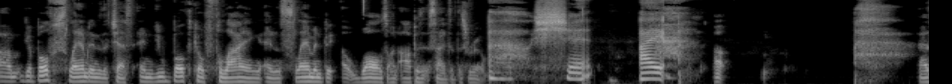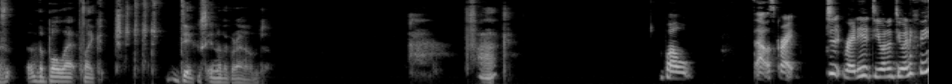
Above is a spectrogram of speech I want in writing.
Um, you're both slammed into the chest, and you both go flying and slam into uh, walls on opposite sides of this room. Oh shit. I as the bulette like digs into the ground. fuck. Well, that was great. D- Radiant, do you want to do anything?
